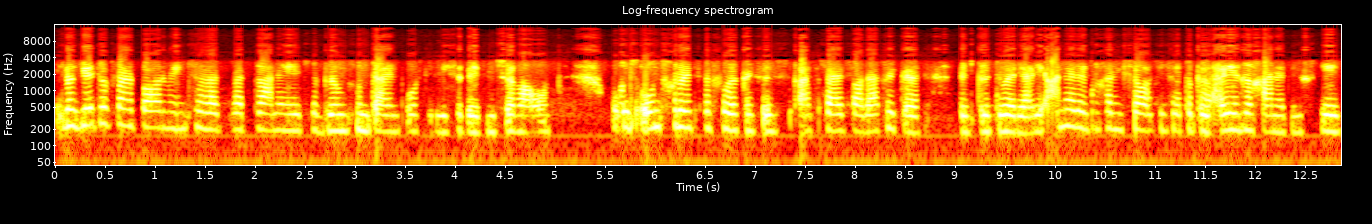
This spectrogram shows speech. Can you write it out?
En ons weet ook van 'n paar mense wat wat planne het vir Bloemfontein, Port Elizabeth en so maar ons ons ons grootste fokus is as sy South Africa is Pretoria. Die ander organisasies wat op hulle eie gegaan het en gesê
